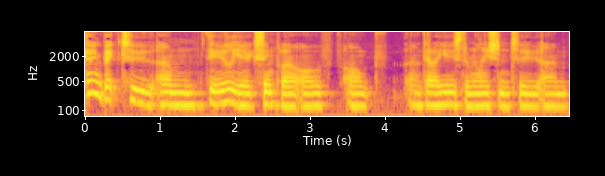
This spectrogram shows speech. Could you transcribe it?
Going back to um, the earlier exemplar of, of uh, that I used in relation to um,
